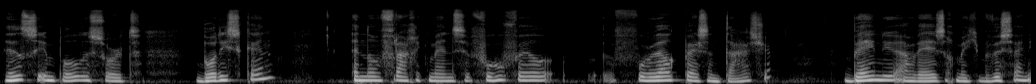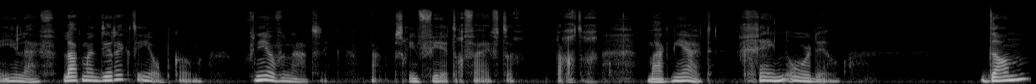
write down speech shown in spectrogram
Heel simpel, een soort bodyscan. En dan vraag ik mensen voor hoeveel, voor welk percentage ben je nu aanwezig met je bewustzijn in je lijf? Laat maar direct in je opkomen. Hoef je niet over na te denken. Nou, misschien 40, 50, 80. Maakt niet uit. Geen oordeel. Dan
